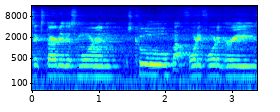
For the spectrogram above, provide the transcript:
6:30 this morning. It was cool, about 44 degrees.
